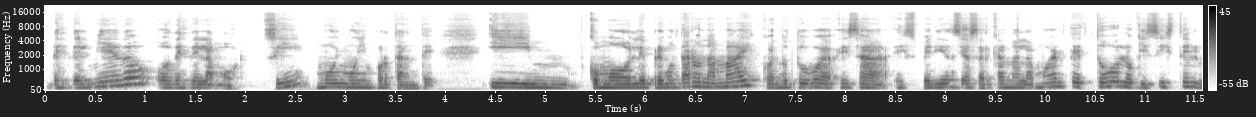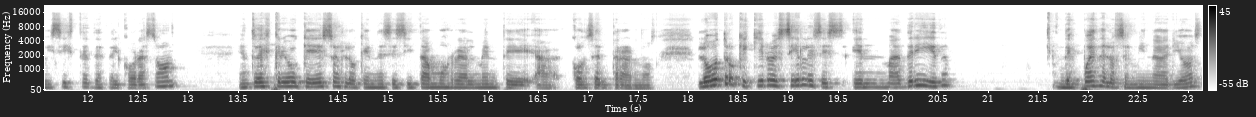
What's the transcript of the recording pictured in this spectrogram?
desde el miedo o desde el amor. ¿Sí? Muy, muy importante. Y mm, como le preguntaron a Mike cuando tuvo esa experiencia cercana a la muerte, todo lo que hiciste lo hiciste desde el corazón. Entonces creo que eso es lo que necesitamos realmente ah, concentrarnos. Lo otro que quiero decirles es, en Madrid, después de los seminarios,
